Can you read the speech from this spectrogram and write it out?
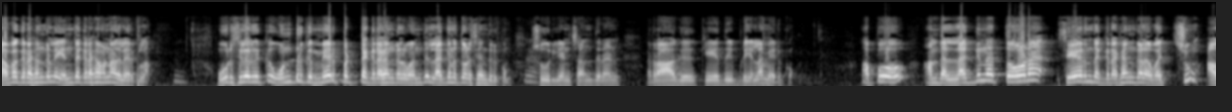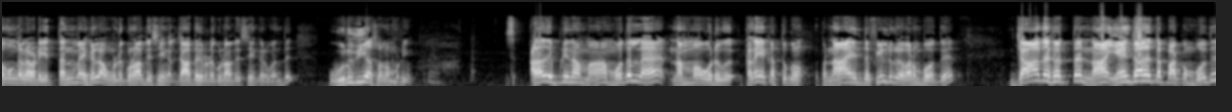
நவகிரகங்களில் எந்த கிரகம் வேணா அதில் இருக்கலாம். ஒரு சிலருக்கு ஒன்றுக்கு மேற்பட்ட கிரகங்கள் வந்து லக்னத்தோட சேர்ந்திருக்கும். சூரியன் சந்திரன் ராகு கேது இப்படி எல்லாமே இருக்கும். அப்போ அந்த லக்னத்தோட சேர்ந்த கிரகங்களை வச்சும் அவங்களுடைய தன்மைகள் அவங்களோட குணாதிசயங்கள் ஜாதகரோட குணாதிசயங்கள் வந்து உறுதியா சொல்ல முடியும். அதாவது எப்படின்னாமா முதல்ல நம்ம ஒரு கலையை கத்துக்கணும். இப்போ நான் இந்த ஃபீல்டுக்குள்ள வரும்போது ஜாதகத்தை நான் என் ஜாதகத்தை பார்க்கும்போது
